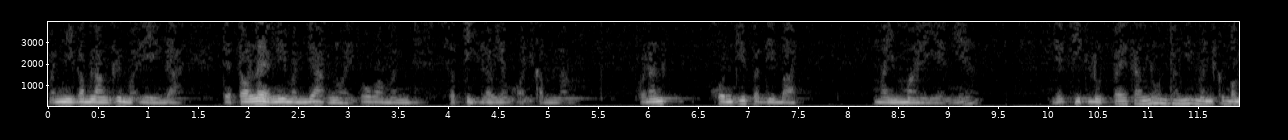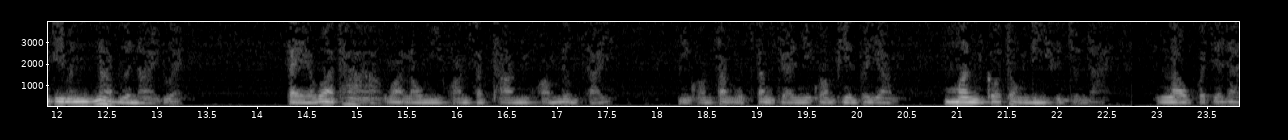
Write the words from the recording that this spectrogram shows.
มันมีกำลังขึ้นมาเองได้ แต่ตอนแรกนี่มันยากหน่อย เพราะว่ามันสติเรายังอ่อนกำลัง เพราะนั้นคนที่ปฏิบัติใหม่ ๆ อย่างเนี้ยเดี๋ยวจิตหลุดไปทางนู้นทางนี้มันก็บางทีมันน่าเบื่อหน่ายด้วย แต่ว่าถ้าว่าเรามีความศรัทธามีความเลื่อมใส มีความตั้งอกตั้งใจ มีความเพียรพยายาม มันก็ต้องดีขึ้นจนได้ เราก็จะได้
